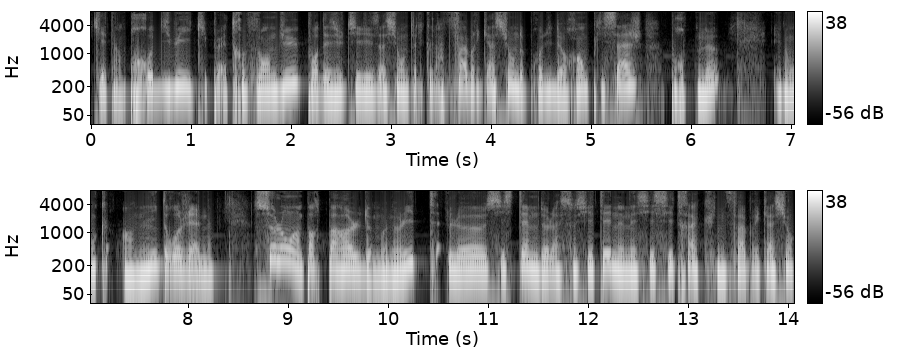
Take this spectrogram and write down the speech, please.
qui est un produit qui peut être vendu pour des utilisations telles que la fabrication de produits de remplissage pour pneus et donc en hydrogène. Selon un porte-parole de Monolith, le système de la société ne nécessitera qu'une fabrication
